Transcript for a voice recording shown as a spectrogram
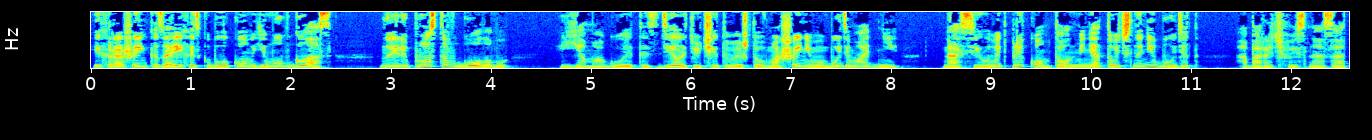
и хорошенько заехать каблуком ему в глаз, ну или просто в голову. И я могу это сделать, учитывая, что в машине мы будем одни. Насиловать при ком-то он меня точно не будет. Оборачиваясь назад,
